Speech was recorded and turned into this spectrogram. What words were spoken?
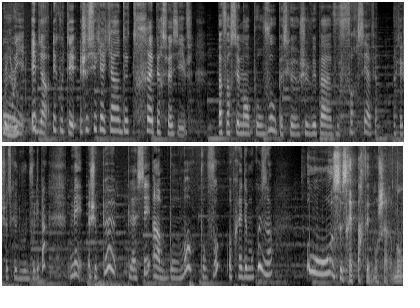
Voyez-vous. Oui, eh bien, écoutez, je suis quelqu'un de très persuasif. Pas forcément pour vous, parce que je ne vais pas vous forcer à faire quelque chose que vous ne voulez pas, mais je peux placer un bon mot pour vous auprès de mon cousin. Oh, ce serait parfaitement charmant.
